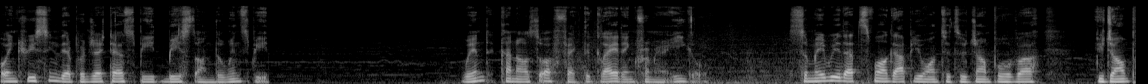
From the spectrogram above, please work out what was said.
or increasing their projectile speed based on the wind speed. Wind can also affect the gliding from your eagle. So maybe that small gap you wanted to jump over, you jump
